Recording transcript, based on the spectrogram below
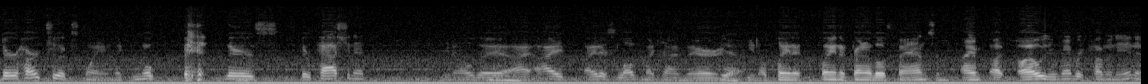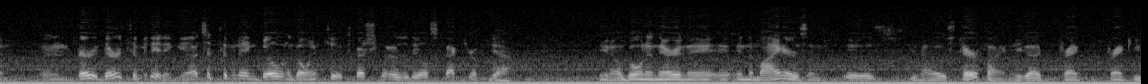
they're hard to explain. Like, no, there's, they're passionate. You know, they, mm-hmm. I, I, I just love my time there. Yeah. You know, playing it, playing in front of those fans, and I'm, I, I always remember coming in and, and very, very intimidating. You know, it's intimidating building to go into, especially when it was the old Spectrum. Yeah. You know, going in there in the in the minors, and it was, you know, it was terrifying. You got Frank, Frankie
